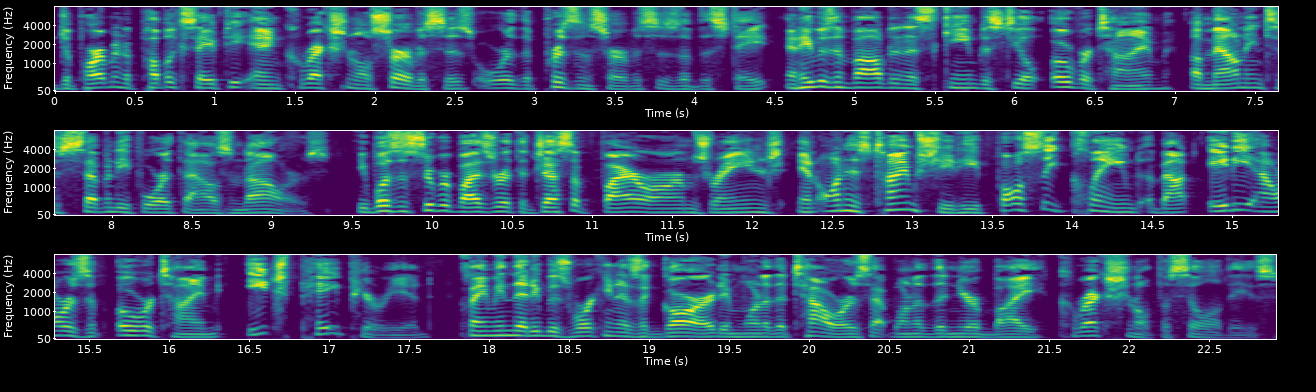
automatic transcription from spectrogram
Department of Public Safety and Correctional Services, or the prison services of the state, and he was involved in a scheme to steal overtime amounting to $74,000. He was a supervisor at the Jessup Firearms Range, and on his timesheet, he falsely claimed about 80 hours of overtime each pay period, claiming that he was working as a guard in one of the towers at one of the nearby correctional facilities.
